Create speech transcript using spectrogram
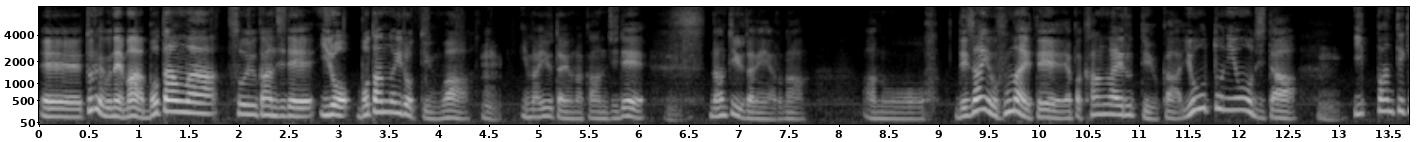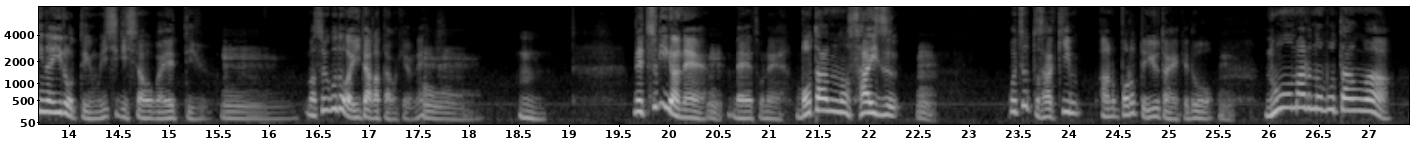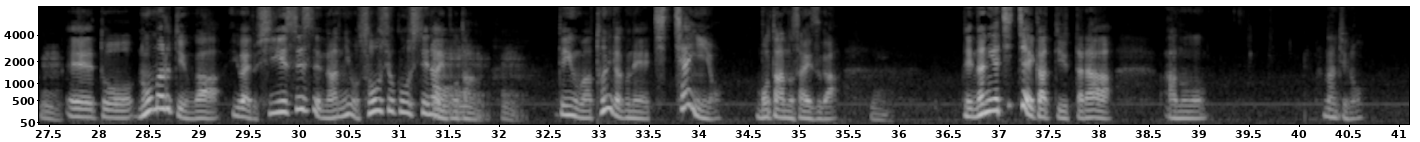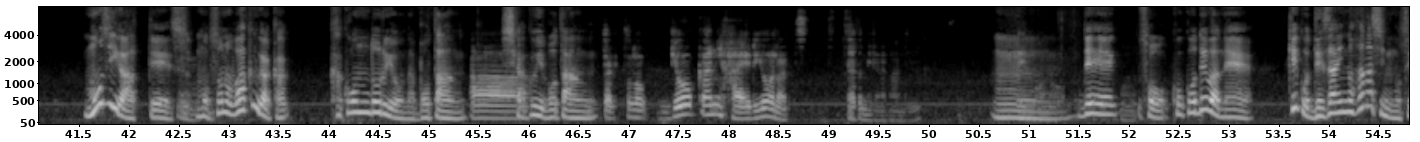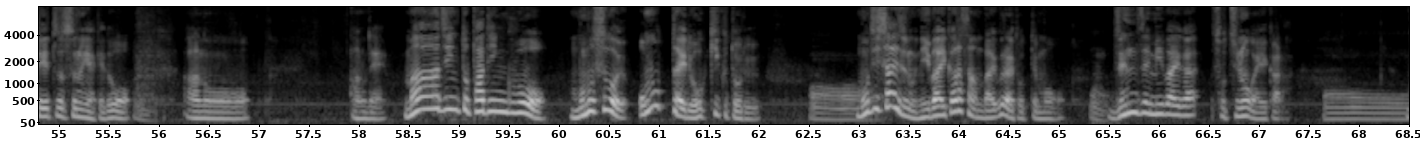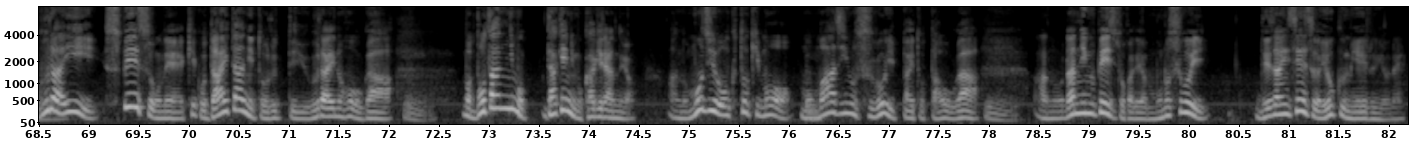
えーとにかくね、まあ、ボタンはそういう感じで、色、ボタンの色っていうのは、うん。今言うたような感じで、なんて言うたらいいんやろな。あのー、デザインを踏まえて、やっぱ考えるっていうか、用途に応じたうん。一般的な色っていうのを意識した方がええっていう、うん。まあそういうことが言いたかったわけようね。ん。うん。で、次がね、えっ、とね、ボタンのサイズ。うん。これちょっとさっき、あの、ポロッと言うたんやけど、うんノーマルのボタンは、うん。えっ、と、ノーマルっていうのが、いわゆる CSS で何にも装飾をしてないボタン。っうんていうのは、とにかくね、ちっちゃいんよ。ボタンのサイズが。うん。で、何がちっちゃいかって言ったら、あの、なんていうの？文字があって、すうん。もうその枠がか囲んどるようなボタン、四角いボタン。その行間に入るようなちっちゃさみたいな感じ？うん。で、そう、ここではね、結構デザインの話にも精通するんやけど、あの、あのね、マージンとパディングをものすごい思ったより大きく取る。文文字サイズの2倍から3倍ぐらい取っても、うん全然見栄えがそっちの方がいいから。ぐらい、い、スペースをね、結構大胆に取るっていうぐらいの方が、うんまあ、ボタンにも、だけにも限らんのよ。あの、文字を置くときも、もううんマージンをすごいいっぱい取った方が、うんあの、ランディングページとかではものすごいデザインセンスがよく見えるんよね。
